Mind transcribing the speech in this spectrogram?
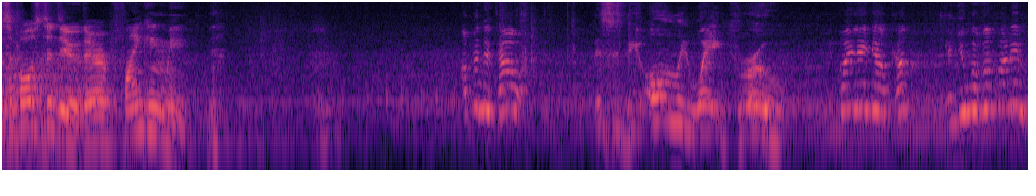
I supposed to do? They're flanking me. Up in the tower. This is the only way through. If I lay down cover, can you move up on him?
